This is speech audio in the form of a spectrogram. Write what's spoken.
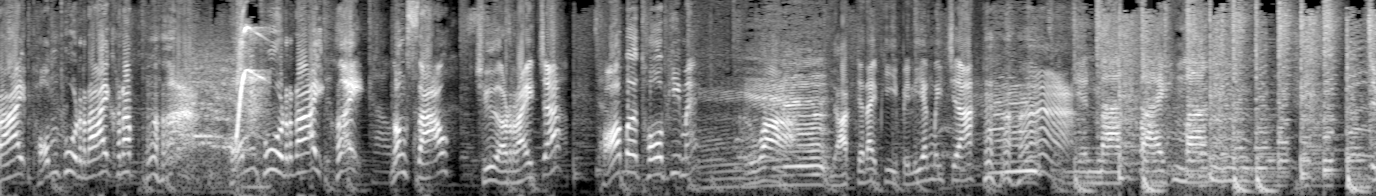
ร้าย ผมผู้ร้ายครับ ผมผู้ร้าย เฮ้ย น้องสาว ชื่ออะไรจ๊ะ ขอเบอร์โทรพี่ไหมหรือว่า อยากจะได้พี่ไปเลี้ยงไหมจ๊ะเปลี่ยนมากไปมันจะ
